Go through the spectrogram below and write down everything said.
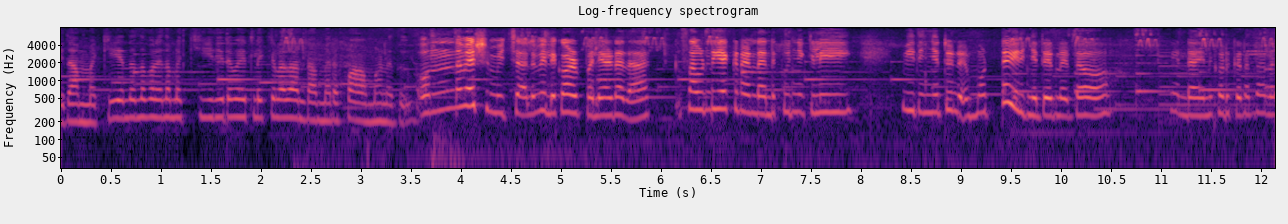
ഇത് അമ്മയ്ക്ക് എന്തെന്ന് പറയാം നമ്മളെ കീരിയുടെ വയറ്റിലേക്കുള്ളതാണ്ട് അമ്മയുടെ ഫാമാണിത്. ഒന്ന് വിഷമിച്ചാലും വലിയ കുഴപ്പമില്ല അതാ സൗണ്ട് കേൾക്കണുണ്ട് എന്റെ കുഞ്ഞിക്കിളി. വിരിഞ്ഞിട്ടുണ്ട്. മുട്ട വിരിഞ്ഞിട്ടുണ്ട് കേട്ടോ. എന്റെ അതിന് കൊടുക്കണതാണ്.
